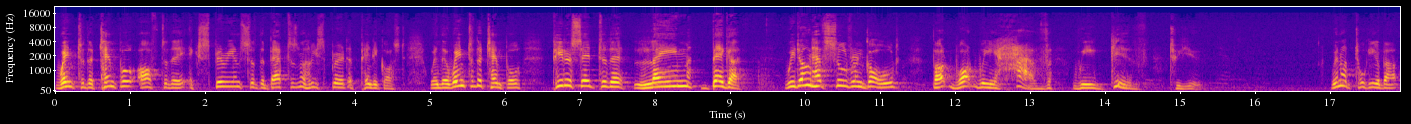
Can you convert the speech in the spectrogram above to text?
went to the temple after the experience of the baptism of the Holy Spirit at Pentecost. When they went to the temple, Peter said to the lame beggar, We don't have silver and gold, but what we have, we give to you. We're not talking about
